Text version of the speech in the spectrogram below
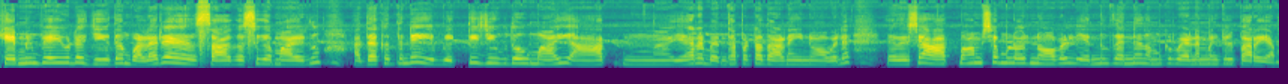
ഹെമിംബേയുടെ ജീവിതം വളരെ സാഹസികമായിരുന്നു. അദ്ദേഹത്തിന്റെ വ്യക്തി ജീവിതവുമായി ഏറെ ബന്ധപ്പെട്ടതാണ് ഈ നോവൽ ഏകദേശം ആത്മാംശമുള്ള ഒരു നോവൽ എന്ന് തന്നെ നമുക്ക് വേണമെങ്കിൽ പറയാം.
